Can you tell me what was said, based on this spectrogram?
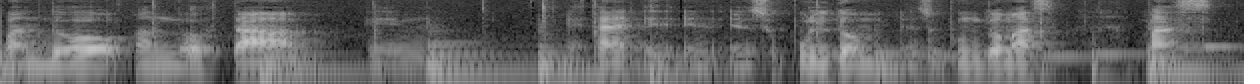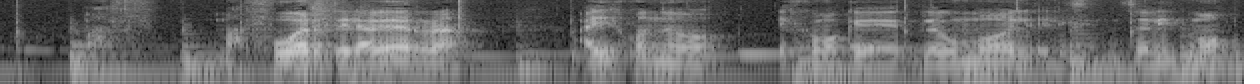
cuando, cuando está está en, su punto, en su punto más, más, más, fuerte la guerra, ahí es cuando es como que de algún modo el, existencialismo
